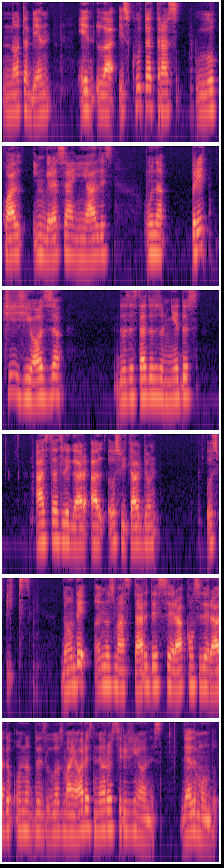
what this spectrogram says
nota bien en la escuta tras lo cual ingresa en Alice una prestigiosa dos Estados Unidos hasta llegar al hospital Don Hospice, donde años más tarde será considerado uno de los mayores neurocirujanos del mundo.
